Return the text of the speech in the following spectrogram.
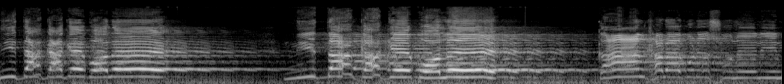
নিতা কাকে বলে? নিতা কাকে বলে? কান খাড়া করে শুনে নিন।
